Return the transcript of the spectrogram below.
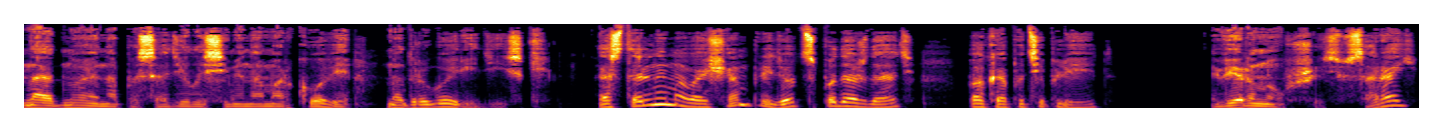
На одной она посадила семена моркови, на другой — редиски. Остальным овощам придется подождать, пока потеплеет. Вернувшись в сарай,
